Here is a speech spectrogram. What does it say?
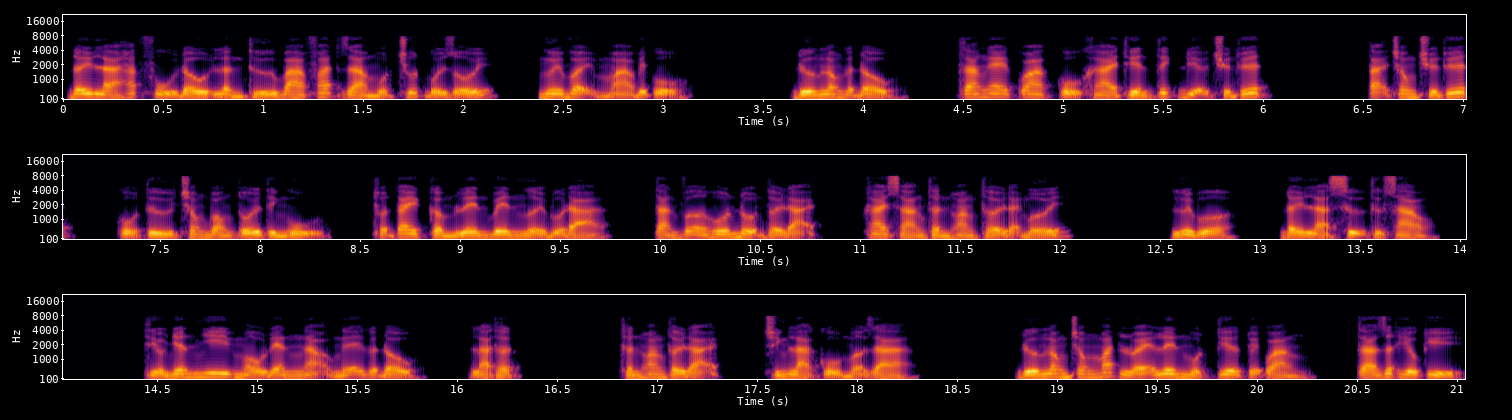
đây là hát phủ đầu lần thứ ba phát ra một chút bối rối, ngươi vậy mà biết cổ. Đường long gật đầu, ta nghe qua cổ khai thiên tích địa truyền thuyết. Tại trong truyền thuyết, cổ từ trong bóng tối tỉnh ngủ, thuận tay cầm lên bên người búa đá, tan vỡ hỗn độn thời đại, khai sáng thần hoang thời đại mới. Lưới búa, đây là sự thực sao? Tiểu nhân nhi màu đen ngạo nghễ gật đầu, là thật thần hoang thời đại chính là cổ mở ra. Đường long trong mắt lóe lên một tia tuệ quang, ta rất hiếu kỳ,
